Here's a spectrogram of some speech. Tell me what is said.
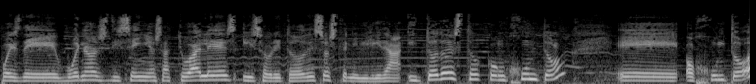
pues, de buenos diseños actuales y sobre todo de sostenibilidad? Y todo esto conjunto eh, o junto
